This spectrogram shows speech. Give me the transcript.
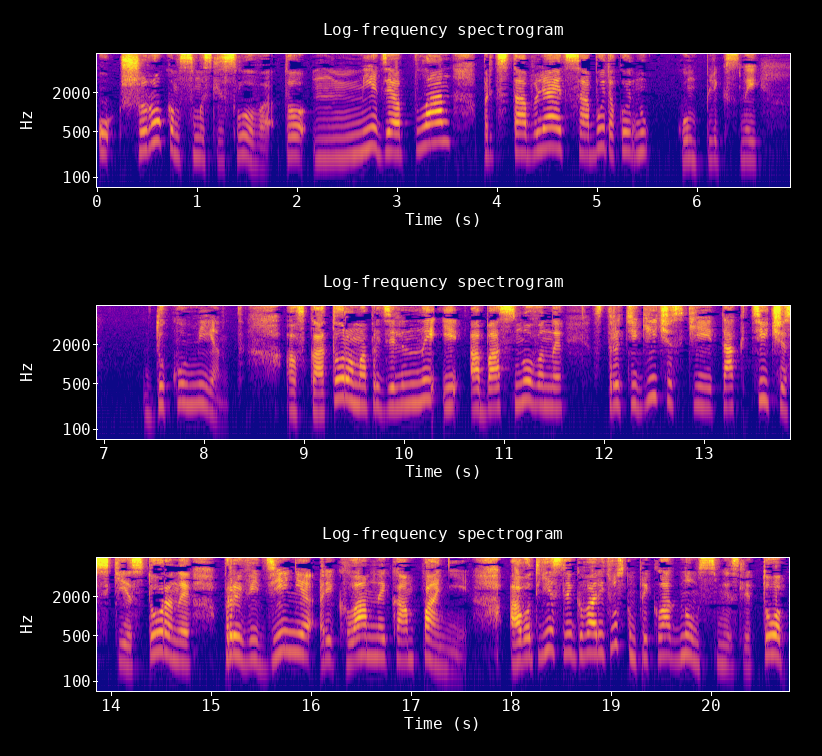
о широком смысле слова, то медиаплан представляет собой такой ну, комплексный документ, а, в котором определены и обоснованы стратегические и тактические стороны проведения рекламной кампании. А вот если говорить в узком прикладном смысле, то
